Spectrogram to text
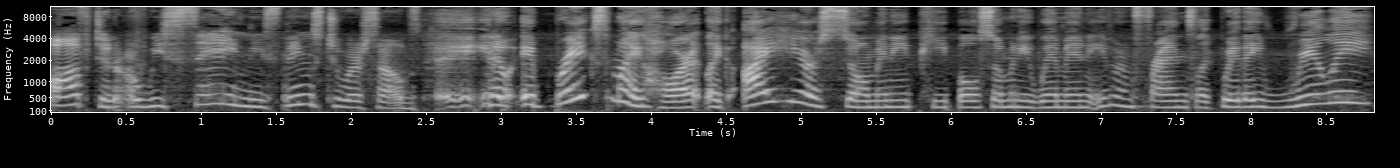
often are we saying these things to ourselves? you know it breaks my heart like i hear so many people so many women even friends like where they really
